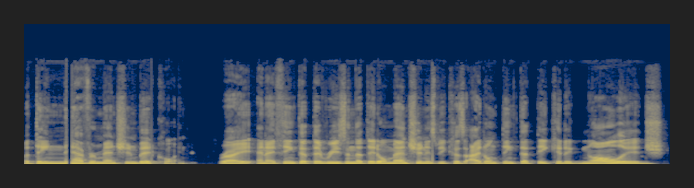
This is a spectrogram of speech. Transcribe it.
but they never mention Bitcoin, right? And I think that the reason that they don't mention is because I don't think that they could acknowledge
